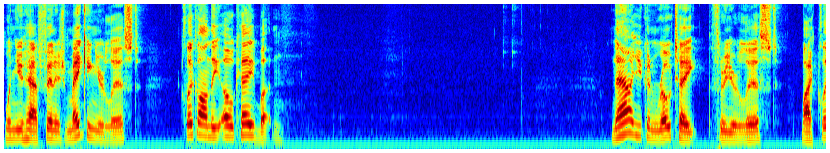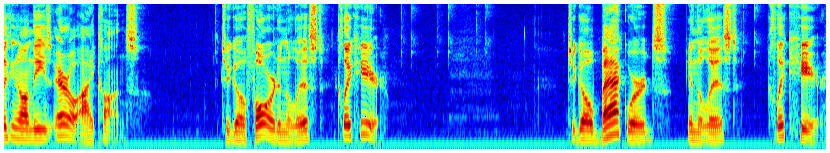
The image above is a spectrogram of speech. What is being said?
When you have finished making your list, click on the OK button. Now you can rotate through your list by clicking on these arrow icons. To go forward in the list, click here. To go backwards in the list, click here.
